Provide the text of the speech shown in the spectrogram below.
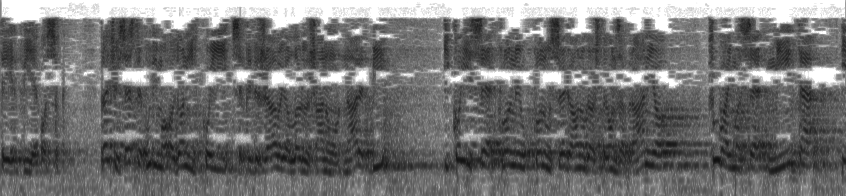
te dvije osobe braćo i sestre budimo od onih koji se pridržavaju Allahu šanu naredbi i koji se klonu, klonu svega onoga što je on zabranio čuvajmo se mita i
